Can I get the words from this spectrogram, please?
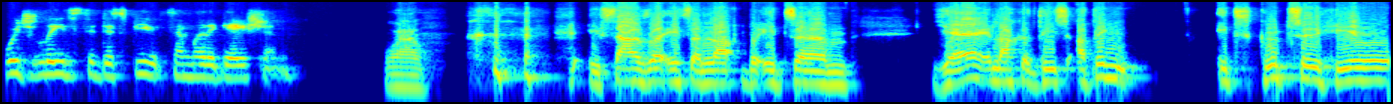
which leads to disputes and litigation. Wow. It sounds like it's a lot but it's um yeah like these i think it's good to hear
